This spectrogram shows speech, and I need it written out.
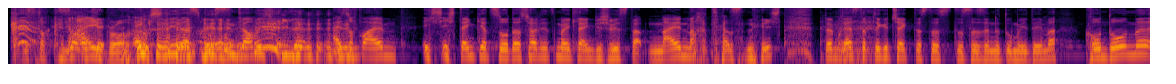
Das ist doch kein So, Ei, okay. Bro. Actually, das wissen, glaube ich, viele. Also vor allem, ich, ich denke jetzt so, das hören jetzt meine kleinen Geschwister. Nein, macht das nicht. Beim Rest habt ihr gecheckt, dass das, dass das eine dumme Idee war. Kondome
